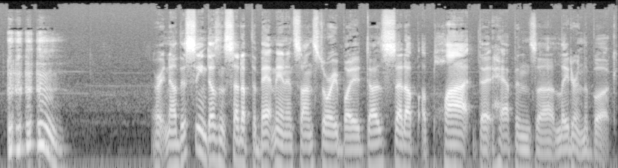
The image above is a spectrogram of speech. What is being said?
All right, now this scene doesn't set up the Batman and Son story, but it does set up a plot that happens uh, later in the book.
